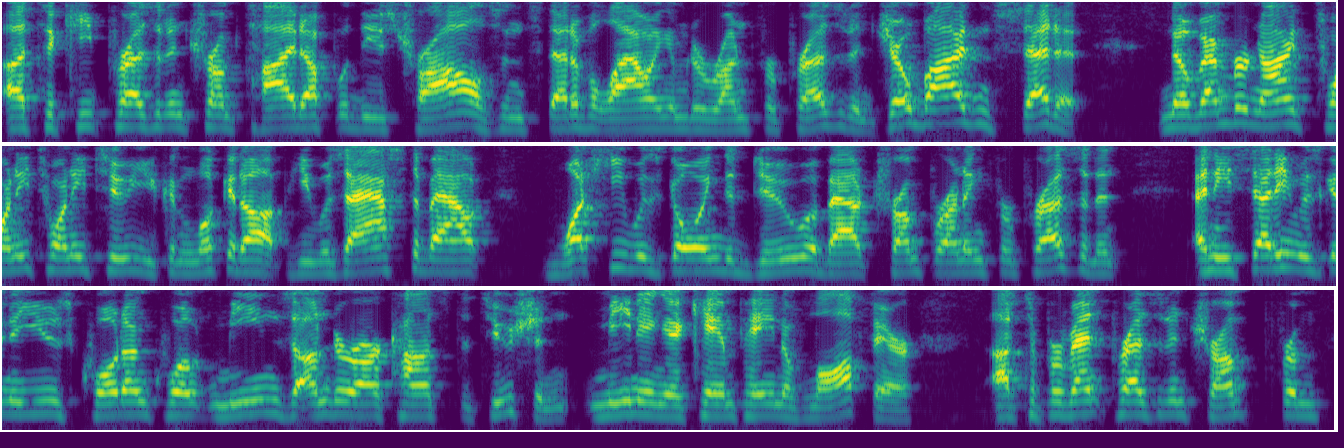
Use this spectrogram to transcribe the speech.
uh, to keep President Trump tied up with these trials instead of allowing him to run for president. Joe Biden said it. November 9th, 2022, you can look it up. He was asked about what he was going to do about Trump running for president. And he said he was going to use quote unquote means under our Constitution, meaning a campaign of lawfare, uh, to prevent President Trump from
